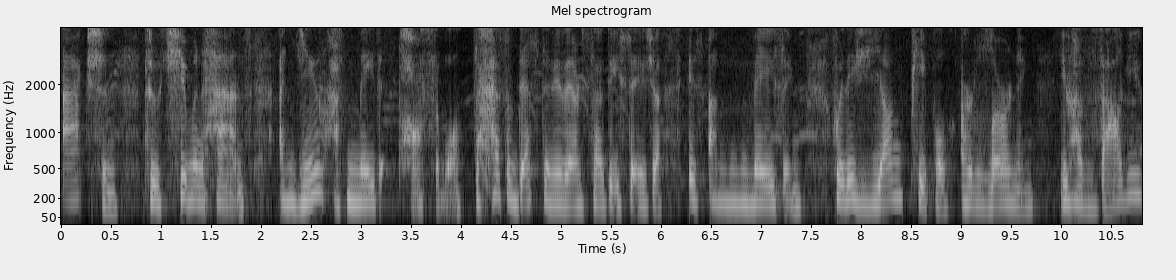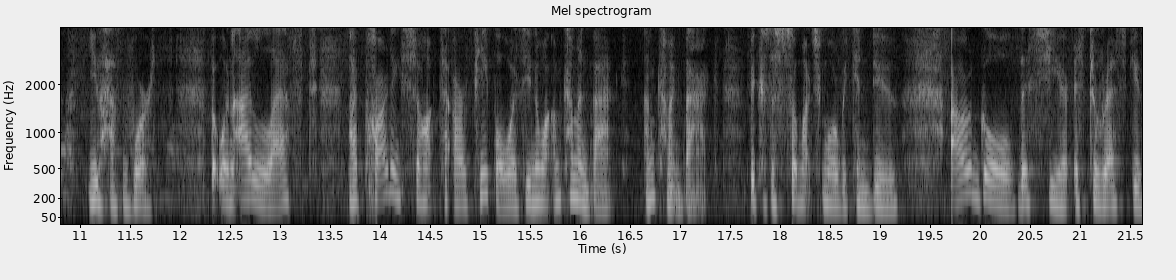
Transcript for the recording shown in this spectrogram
action through human hands. And you have made it possible. The House of Destiny there in Southeast Asia is amazing, where these young people are learning you have value, you have worth. But when I left, my parting shot to our people was you know what, I'm coming back. I'm coming back because there's so much more we can do. Our goal this year is to rescue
